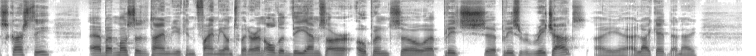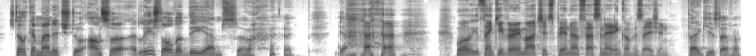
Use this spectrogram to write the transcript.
Scarcity. Uh, but most of the time, you can find me on Twitter, and all the DMs are open. So uh, please, uh, please reach out. I uh, I like it, and I still can manage to answer at least all the DMs. So yeah. well, thank you very much. It's been a fascinating conversation. Thank you, Stefan.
